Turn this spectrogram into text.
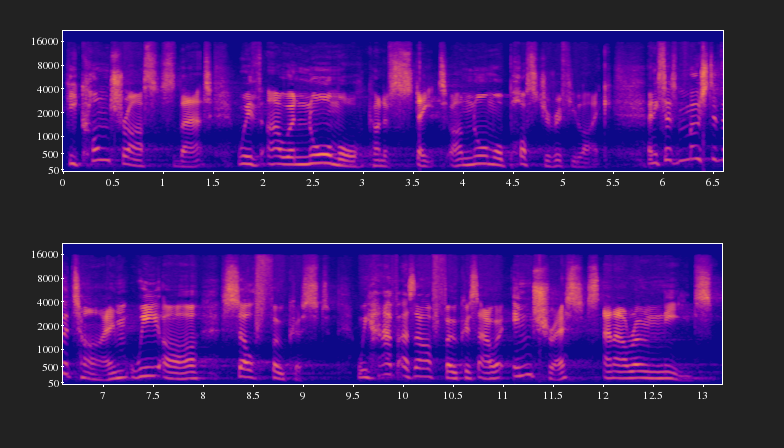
He contrasts that with our normal kind of state, our normal posture, if you like. And he says most of the time we are self focused. We have as our focus our interests and our own needs.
